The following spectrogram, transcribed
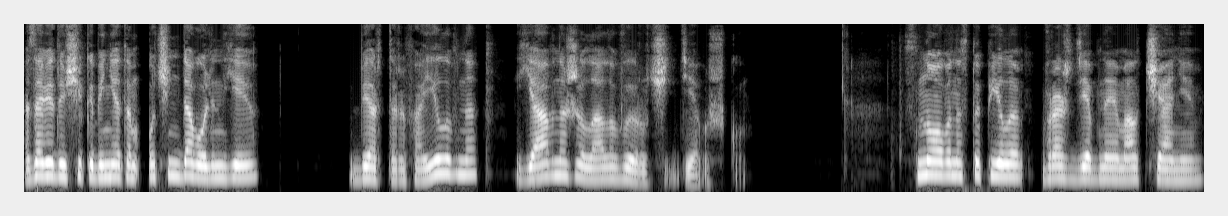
Заведующий кабинетом очень доволен ею. Берта Рафаиловна явно желала выручить девушку. Снова наступило враждебное молчание.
